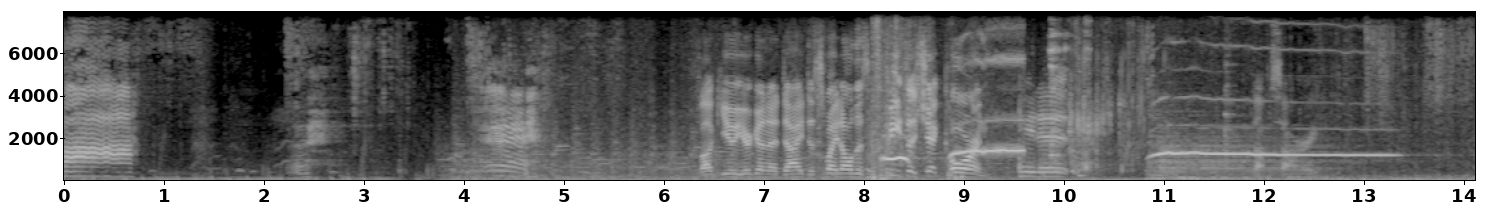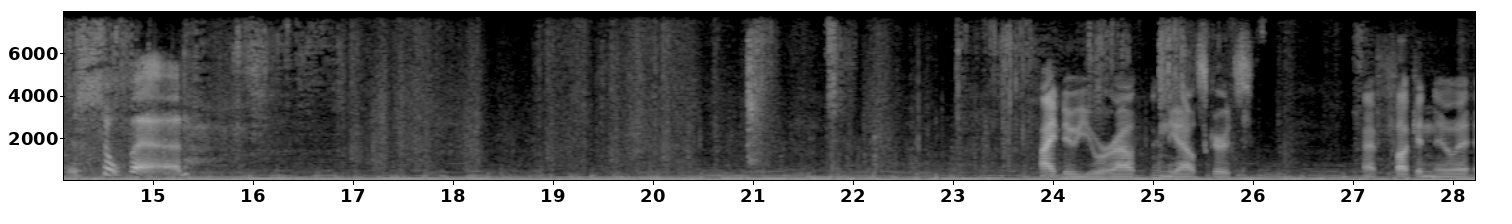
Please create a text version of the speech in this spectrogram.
Ha! Fuck you, you're gonna die despite all this piece of shit corn! hate it. I'm sorry. It's so bad. I knew you were out in the outskirts. I fucking knew it.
